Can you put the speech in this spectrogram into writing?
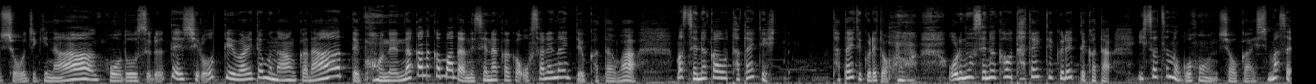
正直な行動するってしろって言われてもなんかなってこうねなかなかまだね背中が押されないっていう方は、まあ、背中を叩いて叩いてくれと。俺の背中を叩いてくれって方一冊の5本紹介します。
